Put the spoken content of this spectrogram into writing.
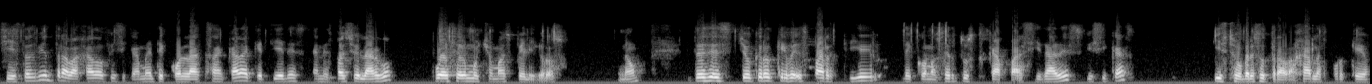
si estás bien trabajado físicamente con la zancada que tienes en espacio largo, puede ser mucho más peligroso, ¿no? Entonces, yo creo que es partir de conocer tus capacidades físicas y sobre eso trabajarlas, porque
